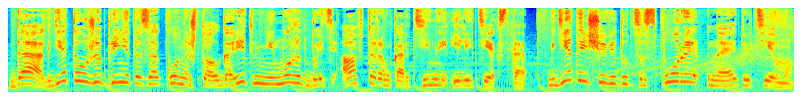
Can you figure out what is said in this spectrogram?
Да, где-то уже приняты законы, что алгоритм не может быть автором картины или текста. Где-то еще ведутся споры на эту тему.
